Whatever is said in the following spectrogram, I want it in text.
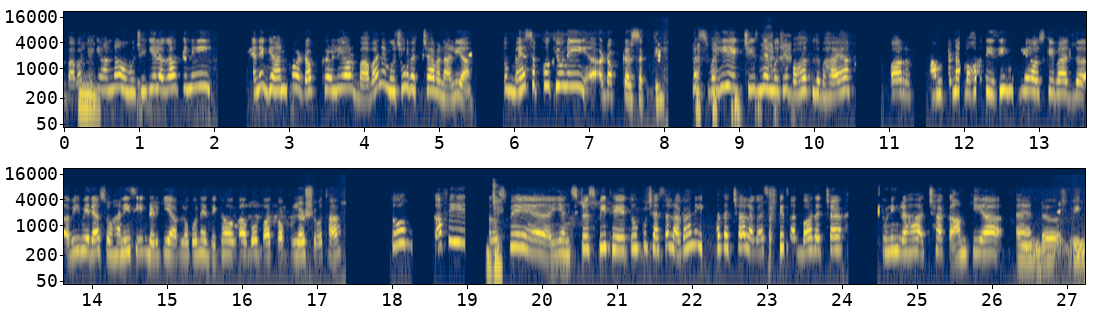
बाबा के हम्म। ज्ञान ना मुझे ये लगा कि नहीं मैंने ज्ञान को अडॉप्ट कर लिया और बाबा ने मुझे बच्चा बना लिया तो मैं सबको क्यों नहीं अडॉप्ट कर सकती? बस वही एक चीज़ ने मुझे बहुत लुभाया और काम करना बहुत इजी हो गया। उसके बाद अभी मेरा सुहानी सी एक लड़की आप लोगों ने देखा होगा वो बहुत पॉपुलर शो था। तो काफ़ी उसमें यंगस्टर्स भी थे तो कुछ ऐसा लगा नहीं। बहुत अच्छा लगा सबके साथ बहुत अच्छा ट्यूनिंग रहा अच्छा काम किया एंड वी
